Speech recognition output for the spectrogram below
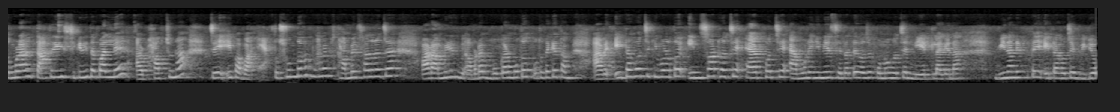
তোমরা তাড়াতাড়ি শিখে নিতে পারলে, আর ভাবছ না যে এই বাবা, এত সুন্দরভাবে থাম্বেল সাজানো যায়, আর আমি আমরা বোকার মতো কোথা থেকে থাম, আর এটা হচ্ছে কি বলতো ইনশর্ট হচ্ছে অ্যাপ হচ্ছে এমনই জিনিস, সেটাতে হচ্ছে কোনো হচ্ছে নেট লাগে না। বিনা নেটতে এটা হচ্ছে ভিডিও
